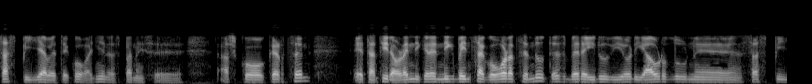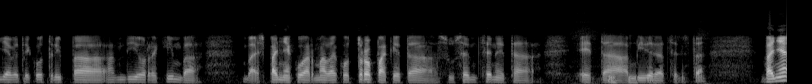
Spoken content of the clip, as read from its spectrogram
zazpi beteko gainera, ez e, asko kertzen, eta tira, oraindik ere nik behintzak gogoratzen dut, ez, bere irudi hori aurdun e, zazpi beteko tripa handi horrekin, ba, ba Espainiako armadako tropak eta zuzentzen eta eta bideratzen, ezta. Baina,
